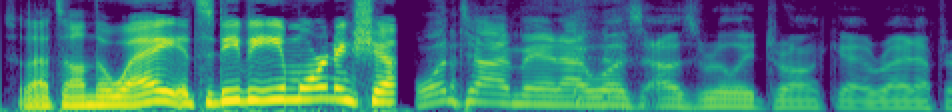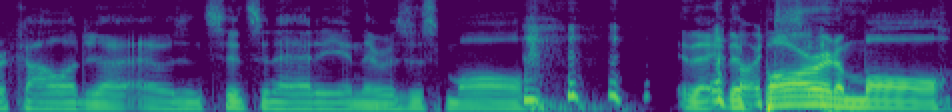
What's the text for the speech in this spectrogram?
So that's on the way. It's a DVE morning show. One time, man, I was I was really drunk uh, right after college. I, I was in Cincinnati, and there was this mall, the, the Oh, bar at a mall,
